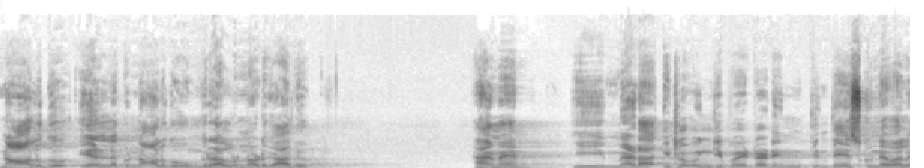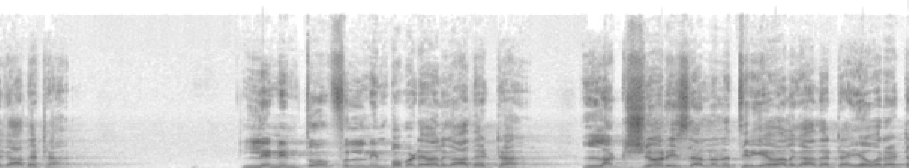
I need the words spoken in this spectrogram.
నాలుగు ఏళ్ళకు నాలుగు ఉంగరాలు ఉన్నాడు కాదు. ఐ మీన్ ఈ మెడ ఇట్లా వంగిపోయేటాడు ఇంత ఇంత వేసుకునే వాళ్ళు కాదట. లెనిన్తో ఫుల్ నింపబడే వాళ్ళు కాదట. లగ్జరీస్ దానిలో తిరిగే వాళ్ళు కాదట. ఎవరట?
